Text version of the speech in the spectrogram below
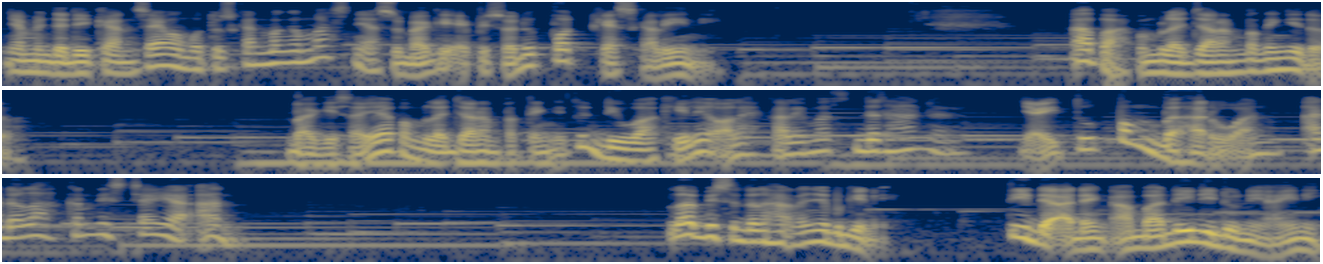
yang menjadikan saya memutuskan mengemasnya sebagai episode podcast kali ini. Apa pembelajaran penting itu? Bagi saya, pembelajaran penting itu diwakili oleh kalimat sederhana, yaitu pembaharuan adalah keniscayaan. Lebih sederhananya begini, tidak ada yang abadi di dunia ini.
